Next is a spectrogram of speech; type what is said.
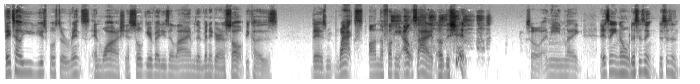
They tell you you're supposed to rinse and wash and soak your veggies in limes and vinegar and salt because there's wax on the fucking outside of the shit. So I mean, like, this ain't no, this isn't, this isn't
